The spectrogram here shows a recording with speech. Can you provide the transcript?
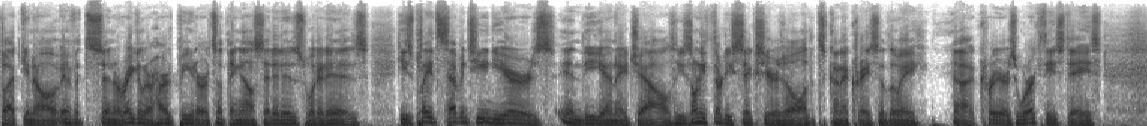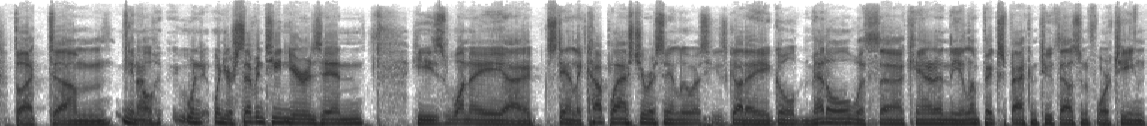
But, you know, if it's an irregular heartbeat or it's something else, that it is what it is. He's played 17 years in the NHL. He's only 36 years old. It's kind of crazy the way uh, careers work these days. But um, you know, when when you're 17 years in, he's won a uh, Stanley Cup last year with St. Louis. He's got a gold medal with uh, Canada in the Olympics back in 2014.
